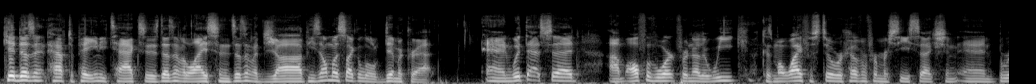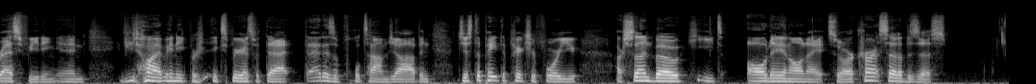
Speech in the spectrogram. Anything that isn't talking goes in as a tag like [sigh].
kid doesn't have to pay any taxes, doesn't have a license, doesn't have a job. He's almost like a little Democrat. And with that said, I'm off of work for another week because my wife is still recovering from her C-section and breastfeeding. And if you [laughs] don't have any experience with that, that is a full-time job. And just to paint the picture for you, our son Bo, he eats all day and all night. So our current setup is this,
